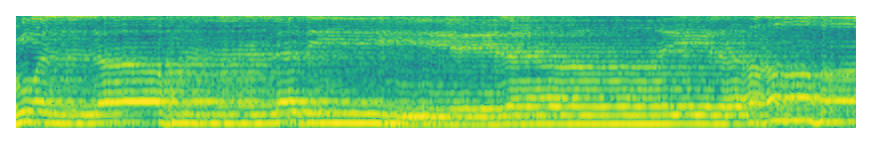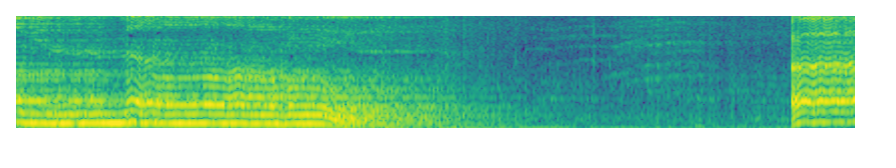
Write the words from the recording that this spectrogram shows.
هو الله الذي لا إله إلا هو. آه.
